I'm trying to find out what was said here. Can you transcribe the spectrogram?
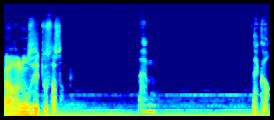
Alors allons-y tous ensemble. Euh, D'accord.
